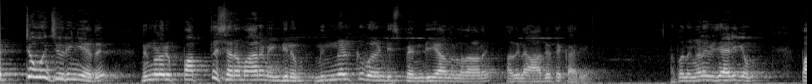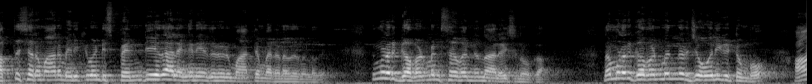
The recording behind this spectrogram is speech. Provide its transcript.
ഏറ്റവും ചുരുങ്ങിയത് നിങ്ങളൊരു പത്ത് ശതമാനമെങ്കിലും നിങ്ങൾക്ക് വേണ്ടി സ്പെൻഡ് ചെയ്യുക എന്നുള്ളതാണ് അതിൽ ആദ്യത്തെ കാര്യം. അപ്പോൾ നിങ്ങൾ വിചാരിക്കും പത്ത് ശതമാനം എനിക്ക് വേണ്ടി സ്പെൻഡ് ചെയ്താൽ എങ്ങനെയാണ് ഇതിനൊരു മാറ്റം വരണത് എന്നുള്ളത്? നിങ്ങളൊരു ഗവൺമെന്റ് സെർവന്റ് എന്ന് ആലോചിച്ച് നോക്കുക. നമ്മളൊരു ഗവൺമെന്റിന് ഒരു ജോലി കിട്ടുമ്പോൾ ആ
